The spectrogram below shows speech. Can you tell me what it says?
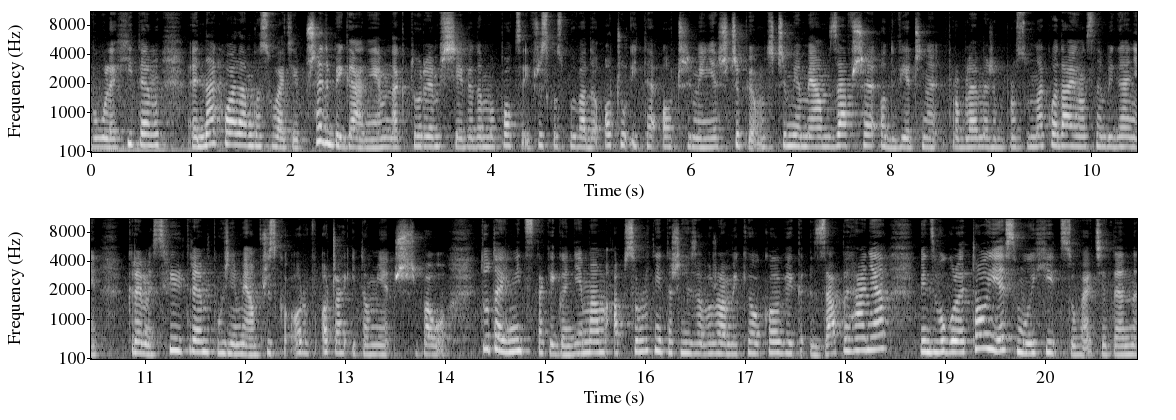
w ogóle hitem, y, nakładam go, słuchajcie, przed bieganiem, na którym się wiadomo po co i wszystko spływa do oczu i te oczy mnie nie szczypią, z czym ja miałam zawsze odwieczne problemy, że po prostu nakładając na bieganie kremy z filtrem, później miałam wszystko w oczach i to mnie szczypało. Tutaj nic takiego nie mam, absolutnie też nie zauważyłam jakiegokolwiek zapychania, więc w ogóle to jest mój hit, słuchajcie, ten,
